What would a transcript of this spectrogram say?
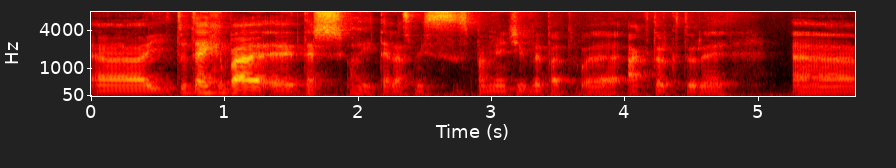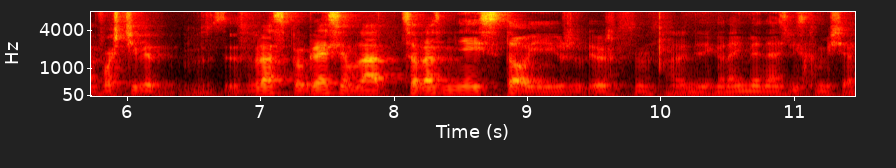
E, I tutaj chyba e, też, oj, teraz mi z, pamięci wypadł e, aktor, który właściwie wraz z progresją lat coraz mniej stoi. Już, już hmm, jego na imię, nazwisko mi się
